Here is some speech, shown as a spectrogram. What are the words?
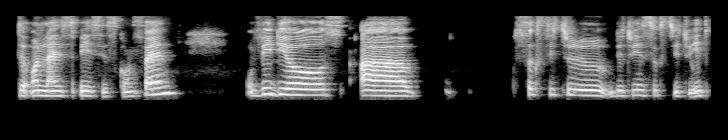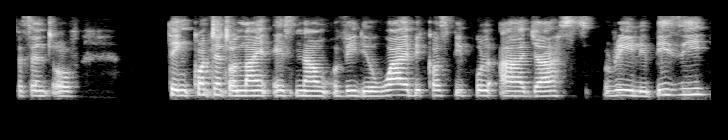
the online space is concerned. Videos are 60 to between 60 to 8 percent of the content online is now video. Why? Because people are just really busy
